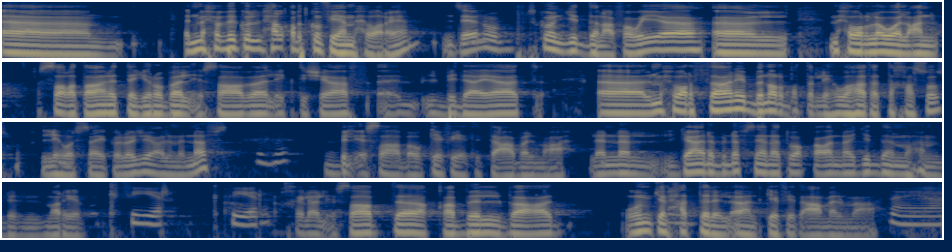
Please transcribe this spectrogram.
آم، المحور بكل حلقة بتكون فيها محورين زين وبتكون جدا عفوية. آه، المحور الأول عن السرطان التجربة الإصابة الاكتشاف آه، البدايات. آه، المحور الثاني بنربط اللي هو هذا التخصص اللي هو السيكولوجيا علم النفس. بالإصابة وكيفية التعامل معه. لأن الجانب النفسي أنا أتوقع أنه جدا مهم للمريض. كثير كثير. خلال إصابته قبل بعد ويمكن حتى للآن كيف يتعامل معه. أيوة.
